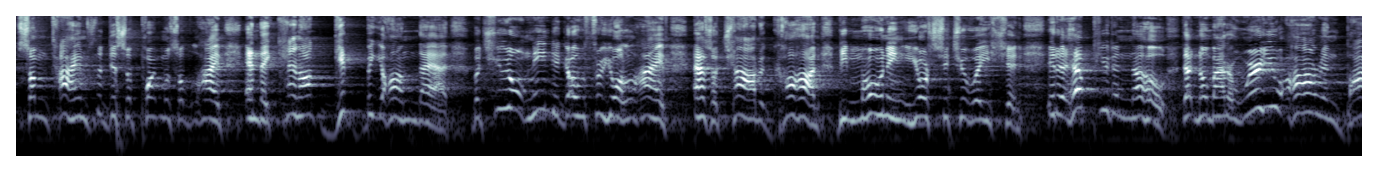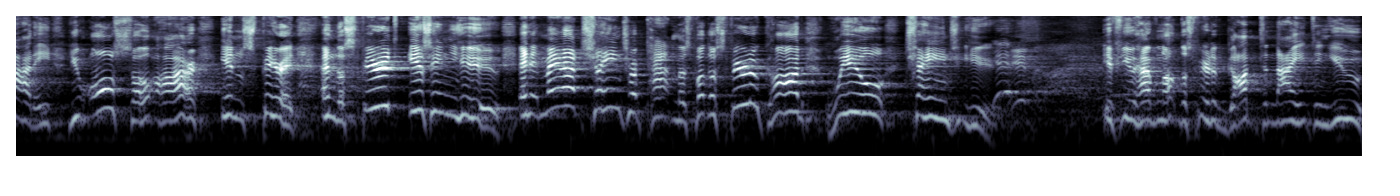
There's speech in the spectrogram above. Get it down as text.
sometimes the disappointments of life, and they cannot get beyond that. But you don't need to go through your life as a child of God bemoaning your situation. It'll help you to know that no matter where you are in body, you also are in spirit. And the spirit is in you. And it may not change your Patmos, but the spirit of God will change you. If you have not the Spirit of God tonight and you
